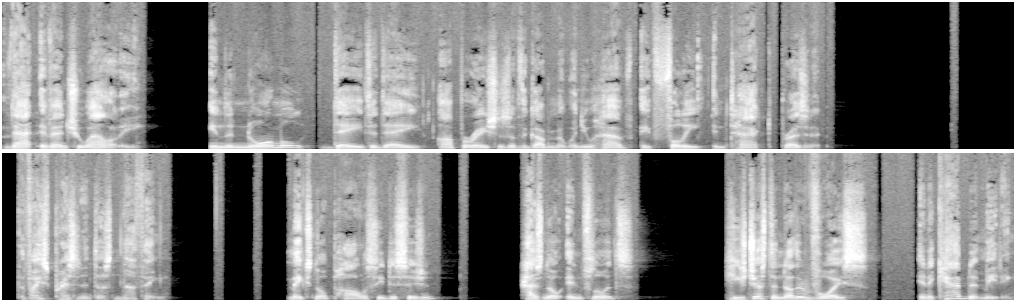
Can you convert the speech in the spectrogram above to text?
that eventuality, in the normal day to day operations of the government, when you have a fully intact president, the vice president does nothing, makes no policy decision, has no influence. He's just another voice in a cabinet meeting.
